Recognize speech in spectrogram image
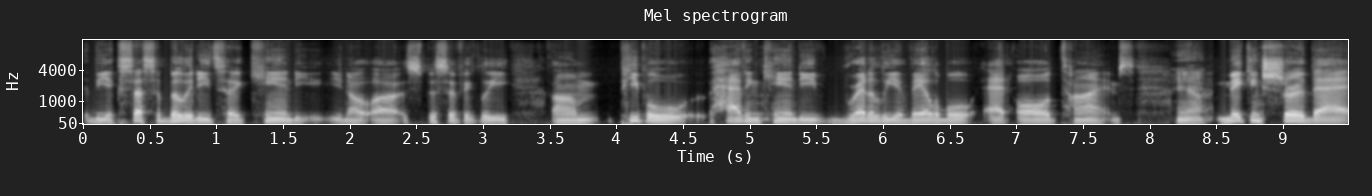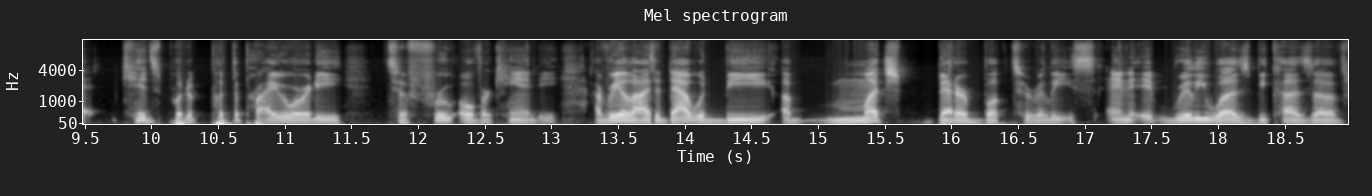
the accessibility to candy. You know, uh, specifically um, people having candy readily available at all times. Yeah, making sure that kids put a, put the priority to fruit over candy. I realized that that would be a much better book to release and it really was because of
